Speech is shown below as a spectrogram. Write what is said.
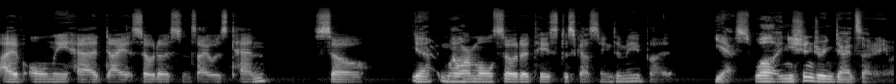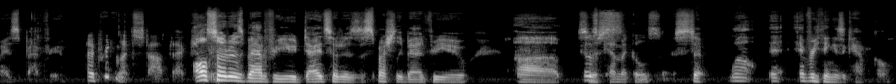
I've only had diet soda since I was 10. So yeah, well, normal soda tastes disgusting to me, but yes. Well, and you shouldn't drink diet soda anyway. It's bad for you. I pretty much stopped actually. All soda is bad for you. Diet soda is especially bad for you. Uh, so those s- chemicals. So, well, everything is a chemical.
